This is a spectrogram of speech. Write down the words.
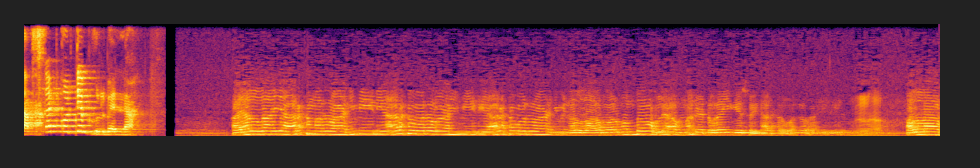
সাবস্ক্রাইব করতে ভুলবেন না। আল্লাহ আল্লাহ।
